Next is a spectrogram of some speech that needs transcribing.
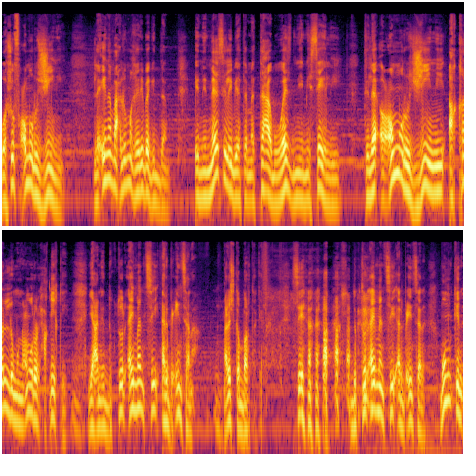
وأشوف عمره الجيني. لقينا معلومة غريبة جدا. إن الناس اللي بيتمتعوا بوزن مثالي تلاقي عمره الجيني أقل من عمره الحقيقي. يعني الدكتور أيمن say 40 سنة. معلش كبرتك يعني. say دكتور أيمن say 40 سنة. ممكن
